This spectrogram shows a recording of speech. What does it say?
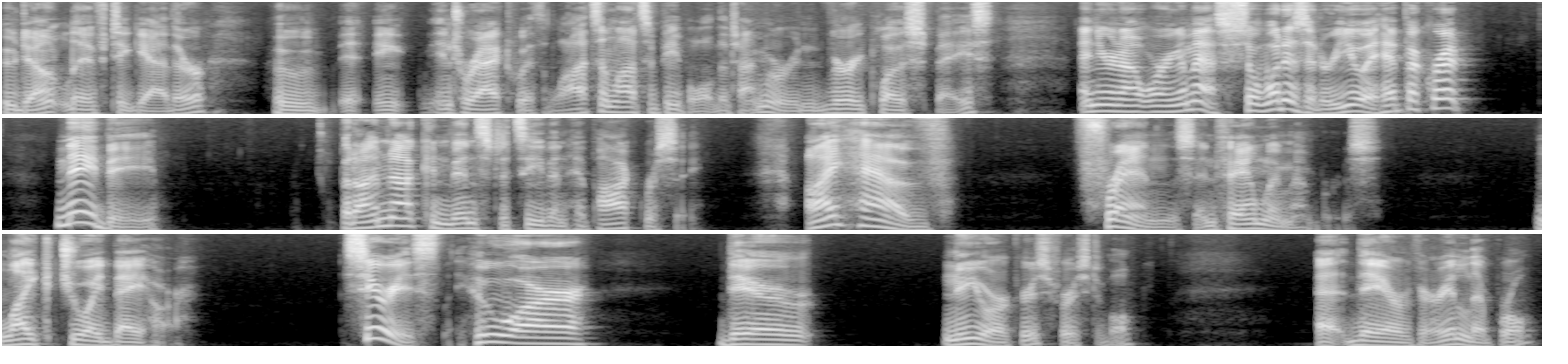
who don't live together, who i- interact with lots and lots of people all the time, who are in very close space, and you're not wearing a mask. So what is it? Are you a hypocrite? Maybe, but I'm not convinced it's even hypocrisy. I have friends and family members like Joy Behar, seriously, who are, they're New Yorkers, first of all. Uh, they are very liberal.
